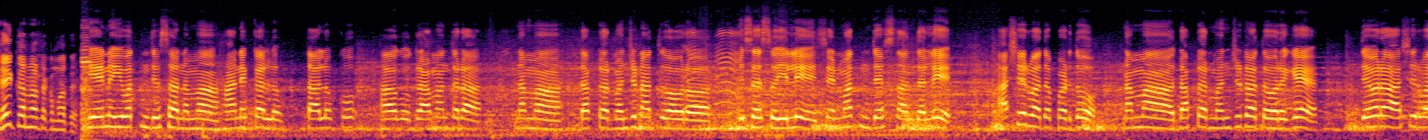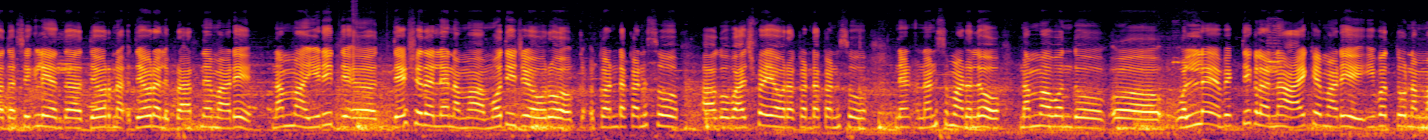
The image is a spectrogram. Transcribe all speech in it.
ಜೈ ಕರ್ನಾಟಕ ಮಾತೆ. ಏನು ಇವತ್ತಿನ ದಿವಸ ನಮ್ಮ ಹಾನೇಕಲ್ ತಾಲೂಕು ಹಾಗೂ ಗ್ರಾಮಾಂತರ ನಮ್ಮ ಡಾಕ್ಟರ್ ಮಂಜುನಾಥ್ ಅವರ ಮಿಸಸ್ ಇಲ್ಲಿ ಸೆನ್ಮಾತ್ನ ದೇವಸ್ಥಾನದಲ್ಲಿ ಆಶೀರ್ವಾದ ಪಡೆದು ನಮ್ಮ ಡಾಕ್ಟರ್ ಮಂಜುನಾಥ್ ಅವರಿಗೆ ದೇವರ ಆಶೀರ್ವಾದ ಸಿಗಲಿ ಅಂತ ದೇವ್ರನ್ನ ದೇವರಲ್ಲಿ ಪ್ರಾರ್ಥನೆ ಮಾಡಿ ನಮ್ಮ ಇಡೀ ದೇಶದಲ್ಲೇ ನಮ್ಮ ಮೋದಿಜಿ ಅವರು ಕಂಡ ಕನಸು ಹಾಗೂ ವಾಜಪೇಯಿ ಅವರ ಕಂಡ ಕನಸು ನನಸು ಮಾಡಲು ನಮ್ಮ ಒಂದು ಒಳ್ಳೆಯ ವ್ಯಕ್ತಿಗಳನ್ನು ಆಯ್ಕೆ ಮಾಡಿ ಇವತ್ತು ನಮ್ಮ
